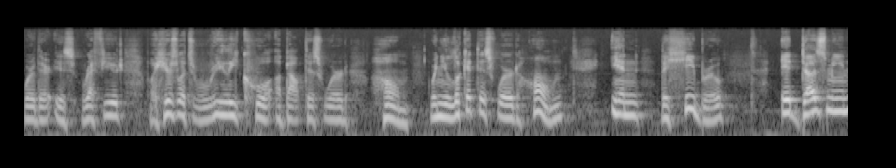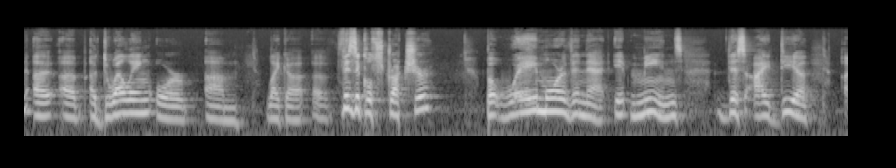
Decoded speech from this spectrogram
where there is refuge. But here's what's really cool about this word home when you look at this word home in the Hebrew, it does mean a, a, a dwelling or um, like a, a physical structure, but way more than that. It means this idea. uh,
